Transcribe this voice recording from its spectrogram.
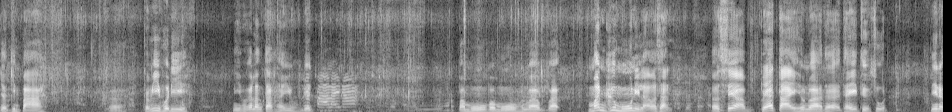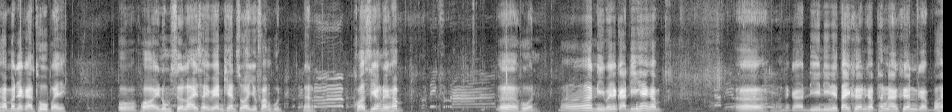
อยากกินปลาเออก็มีพอดี นี่เพิ่นกำลังตักให้อยู่เดี๋ยวปลาอะไรนะปลาหมูปลาหมูเพิ่นว่าว่ามันคือหมูนี่แหละว่าซั่น เออเสียแผลตายเพิ่นว่าถ้าถ้าถูกสูตร นี่นะครับบรรยากาศโทรไปโอ้พ่อไอ้นุ่มเสือไล่ใส่แหวนแขนสอยอยู่ฟังพุ่นนั่น ขอเสียงหน่อยครับ เออพุ่นเออนี่บรรยากาศดีแฮงครับ เออบรรยากาศดีนี่ในใต้เขื่อนครับทั้งหนาเขื่อนกับว่าให้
